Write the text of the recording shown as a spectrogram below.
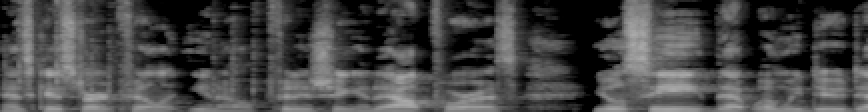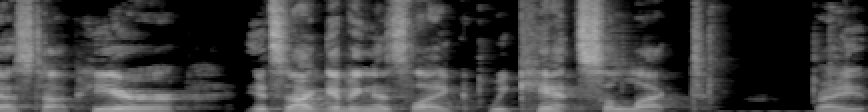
and it's to start filling, you know, finishing it out for us. You'll see that when we do desktop here, it's not giving us like, we can't select right?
